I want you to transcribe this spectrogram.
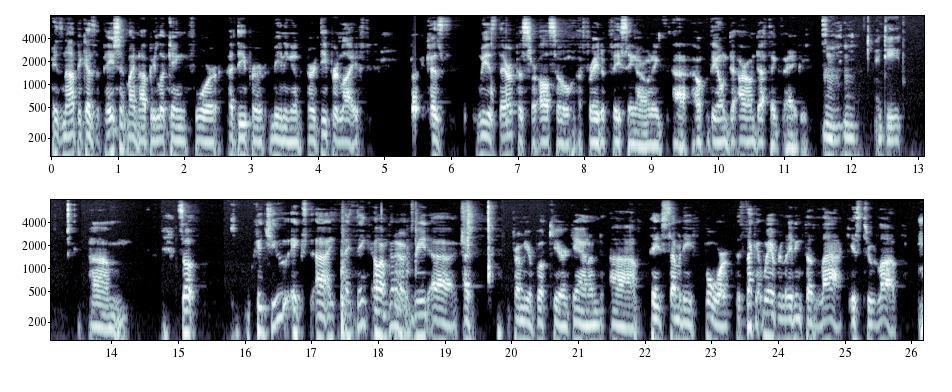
is not because the patient might not be looking for a deeper meaning or a deeper life, but because we as therapists are also afraid of facing our own uh, the own our own death anxiety. Mm-hmm. Indeed. Um, so, could you? Uh, I, I, think. Oh, I'm going to read uh, a from your book here again on uh, page 74. The second way of relating to lack is through love.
